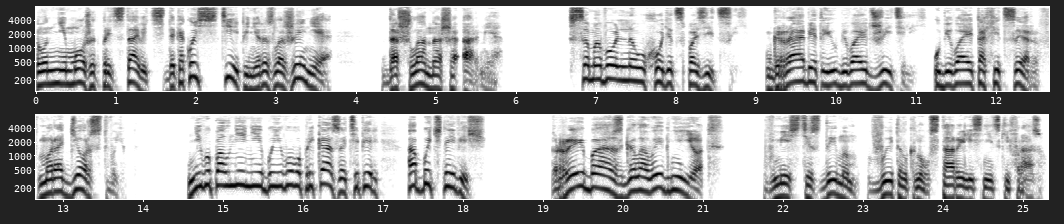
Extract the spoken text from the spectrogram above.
Он не может представить, до какой степени разложения дошла наша армия. Самовольно уходит с позиций, Грабят и убивают жителей, убивают офицеров, мародерствуют. Невыполнение боевого приказа теперь обычная вещь. «Рыба с головы гниет», — вместе с дымом вытолкнул старый Лесницкий фразу.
